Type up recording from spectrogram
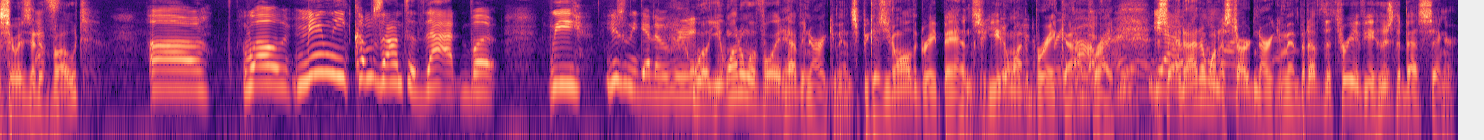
So is it a vote? uh well mainly comes down to that but we usually get over it Well, you want to avoid having arguments because you know all the great bands. You don't want to break, break up, up, right? right? So, Yeah, and I don't want to start an argument, but of the three of you, who's the best singer?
